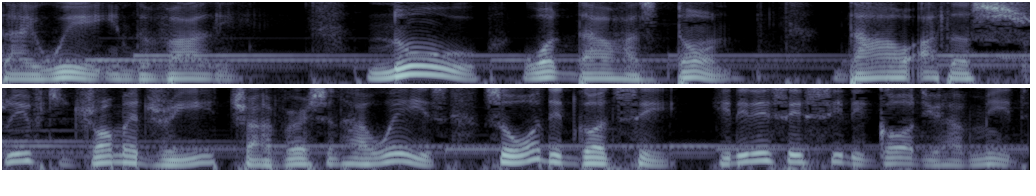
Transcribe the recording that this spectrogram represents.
thy way in the valley. Know what thou hast done. Thou art a swift dromedary traversing her ways. So what did God say? He didn't say, See the God you have made,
